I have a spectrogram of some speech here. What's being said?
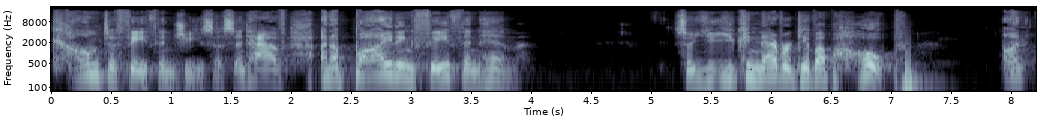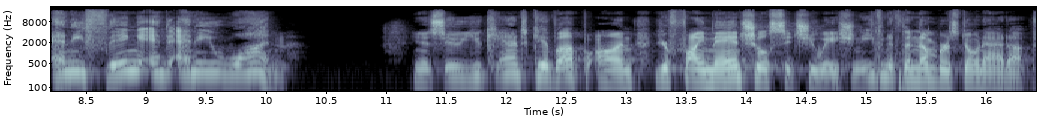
come to faith in Jesus and have an abiding faith in Him. So you, you can never give up hope on anything and anyone. You know, so you can't give up on your financial situation, even if the numbers don't add up.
